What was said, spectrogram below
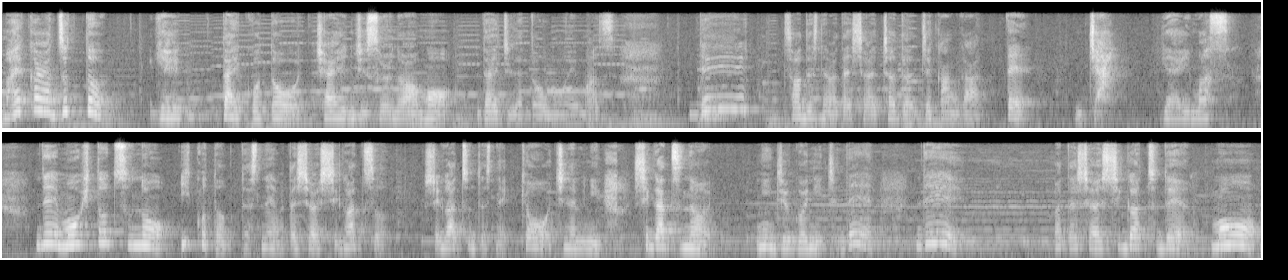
前からずっとやりたいことをチャレンジするのはもう大事だと思います。でそうですね私はちょうど時間があってじゃあやります。でもう一つのいいことですね。私は4月4月ですね。今日ちなみに4月の25日でで私は4月でも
